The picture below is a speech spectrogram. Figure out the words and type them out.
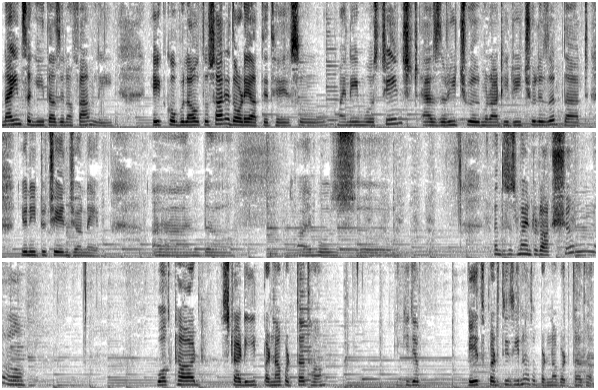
nine Sangeetas in a family. एक को बुलाओ तो सारे दौड़े आते थे। So my name was change as the ritual Marathi ritual is it that you need to change your name and I was and this is my introduction worked hard study पढ़ना पड़ता था। क्योंकि जब बेत पढ़ती थी ना तो पढ़ना पड़ता था।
